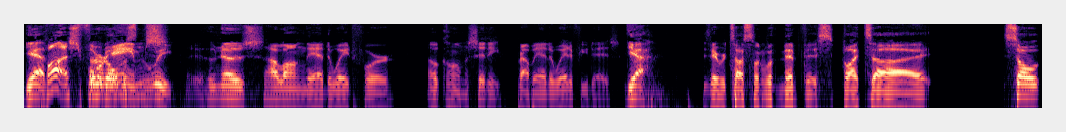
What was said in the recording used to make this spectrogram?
yeah, Plus four third oldest in games. Who knows how long they had to wait for Oklahoma City? Probably had to wait a few days. Yeah, they were tussling with Memphis. But uh, so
